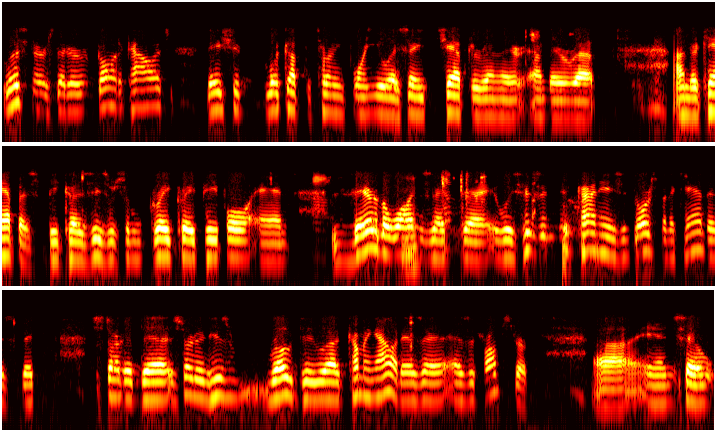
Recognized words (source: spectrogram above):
listeners that are going to college, they should look up the Turning Point USA chapter on their on their uh, on their campus because these are some great great people and they're the ones that uh, it was his Kanye's endorsement of Candace that started uh, started his road to uh, coming out as a as a Trumpster, uh, and so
